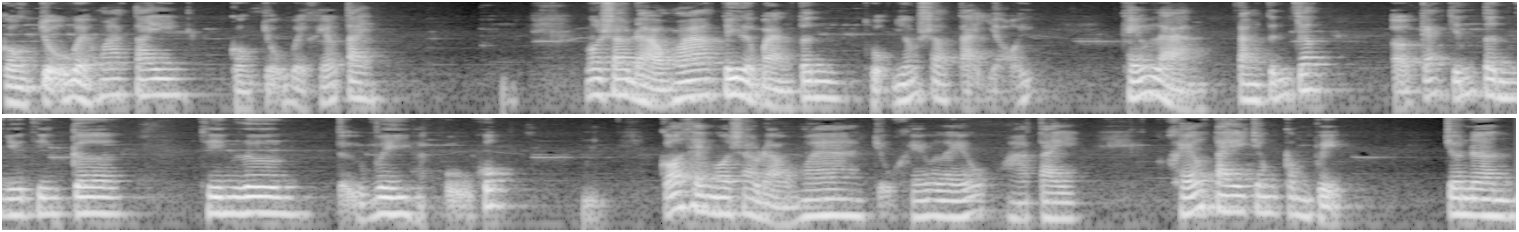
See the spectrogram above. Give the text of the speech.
còn chủ về hoa tay còn chủ về khéo tay. Ngôi sao đào hoa tuy là bàn tinh thuộc nhóm sao tài giỏi khéo làm tăng tính chất ở các chính tinh như thiên cơ thiên lương tử vi hoặc vũ khúc có thêm ngôi sao đào hoa chủ khéo léo hoa tay khéo tay trong công việc. Cho nên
